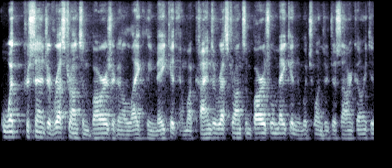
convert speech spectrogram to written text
what percentage of restaurants and bars are going to likely make it and what kinds of restaurants and bars will make it and which ones are just aren't going to.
